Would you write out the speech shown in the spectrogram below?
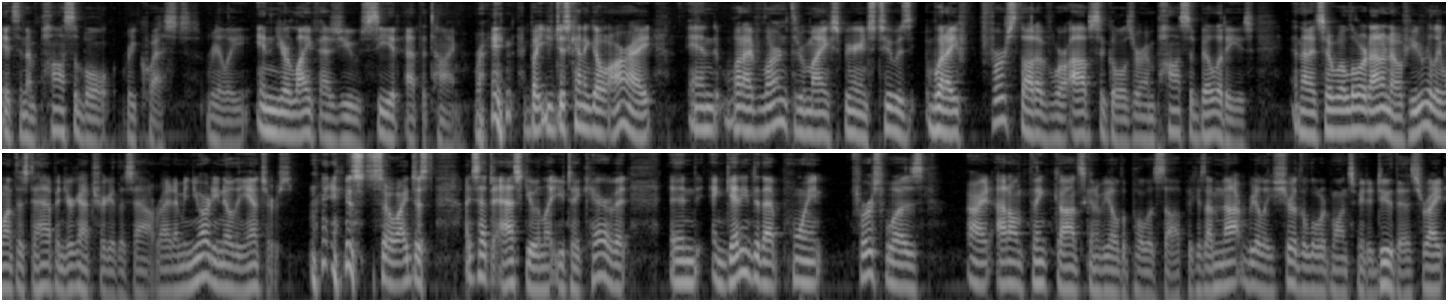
it's an impossible request, really, in your life as you see it at the time, right? But you just kind of go, all right. And what I've learned through my experience too is what I first thought of were obstacles or impossibilities. And then I'd say, well, Lord, I don't know if you really want this to happen, you're going to, figure this out, right? I mean, you already know the answers. so I just, I just have to ask you and let you take care of it. And, and getting to that point first was all right, I don't think God's going to be able to pull this off because I'm not really sure the Lord wants me to do this, right?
